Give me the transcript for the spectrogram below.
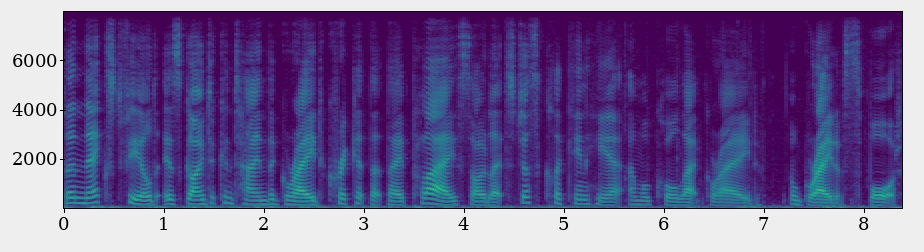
The next field is going to contain the grade cricket that they play. So let's just click in here and we'll call that grade or grade of sport.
